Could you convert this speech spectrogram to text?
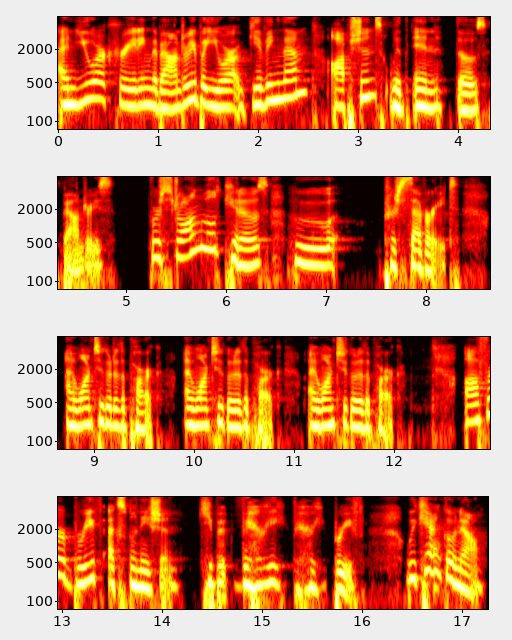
and you are creating the boundary, but you are giving them options within those boundaries. For strong willed kiddos who perseverate, I want to go to the park. I want to go to the park. I want to go to the park. Offer brief explanation. Keep it very, very brief. We can't go now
